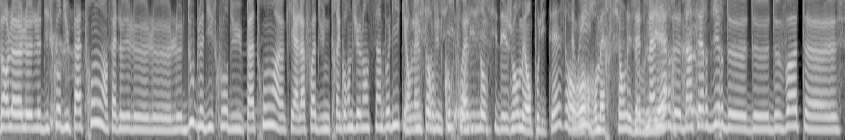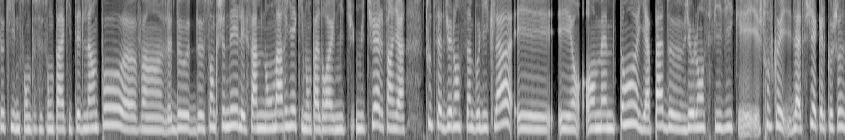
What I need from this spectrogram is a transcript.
dans le, discours du patron, en fait, le, double discours du patron, qui est à la fois d'une très grande violence symbolique et en même temps d'une courtoisie. On licencie des gens, mais en politesse, en, remerciant les Cette ouvrières. Cette manière d'interdire de, de, vote euh, ceux qui ne sont, se sont pas acquittés de l'impôt, euh, enfin, de, de, sanctionner les femmes non mariées qui n'ont pas le droit à une mutuelle. Enfin, il y a toute cette violence symbolique-là et, et en, même temps, il n'y a pas de violence physique. Et je trouve que là-dessus, il y a quelque chose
